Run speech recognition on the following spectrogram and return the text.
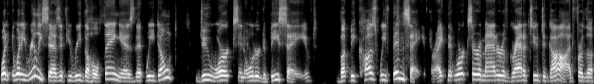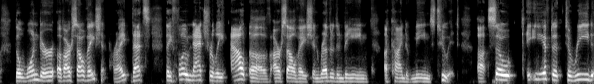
what what he really says, if you read the whole thing, is that we don't do works in order to be saved but because we've been saved right? That works are a matter of gratitude to god for the the wonder of our salvation right? That's they flow naturally out of our salvation rather than being a kind of means to it. Uh, so you have to to read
